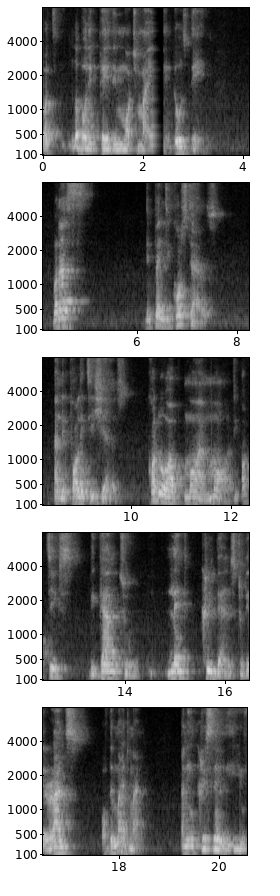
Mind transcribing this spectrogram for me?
but nobody paid him much mind in those days. But as the Pentecostals and the politicians cuddle up more and more, the optics began to lend credence to the rants of the madman. And increasingly, you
